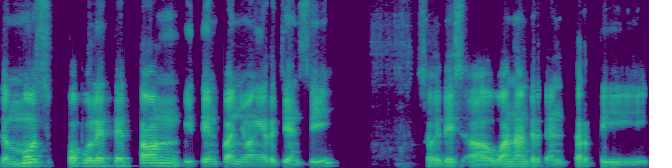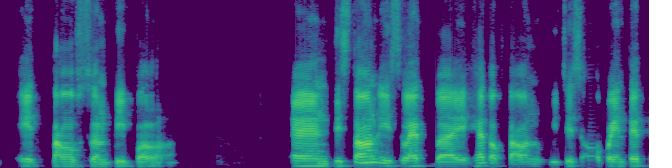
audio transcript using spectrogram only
the most populated town within Banyuwangi Regency. So it is uh, 138,000 people. And this town is led by head of town, which is appointed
